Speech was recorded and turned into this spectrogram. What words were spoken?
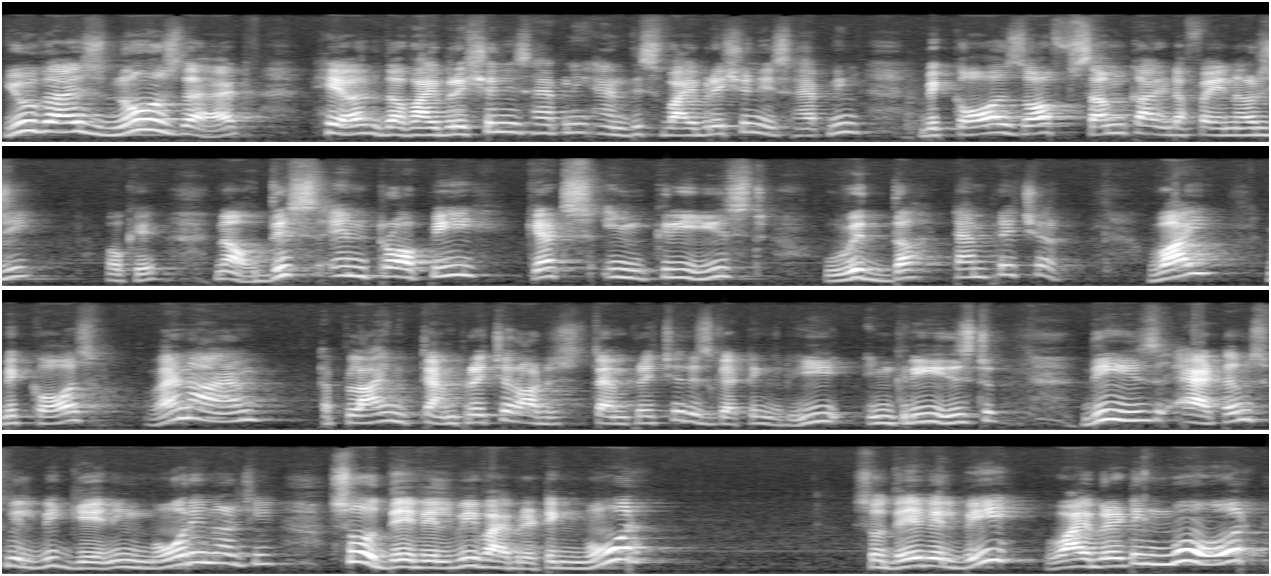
you guys knows that here the vibration is happening and this vibration is happening because of some kind of energy okay. Now this entropy gets increased with the temperature. Why? Because when i am applying temperature or temperature is getting re increased these atoms will be gaining more energy. So they will be vibrating more. So they will be vibrating more.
